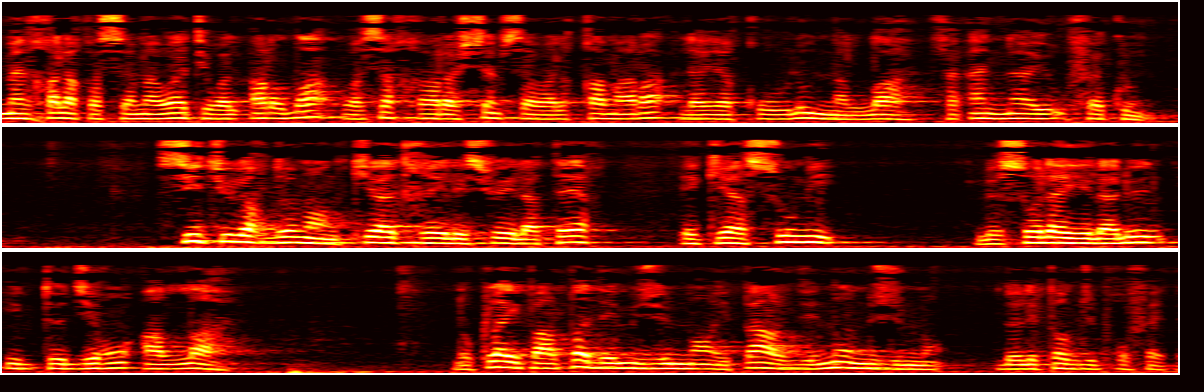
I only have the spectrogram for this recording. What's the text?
من خلق السماوات والأرض وسخر الشمس والقمر ليقولن الله فأنا يؤفكون si tu leur demandes qui a créé les cieux et la terre et qui a soumis le soleil et la lune, ils te diront Allah. Donc là, il ne parle pas des musulmans, il parle des non-musulmans de l'époque du prophète.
